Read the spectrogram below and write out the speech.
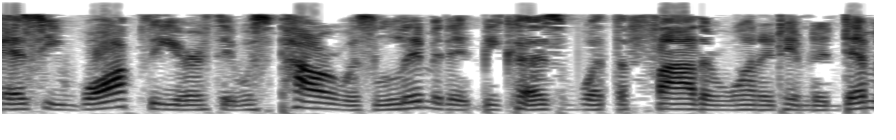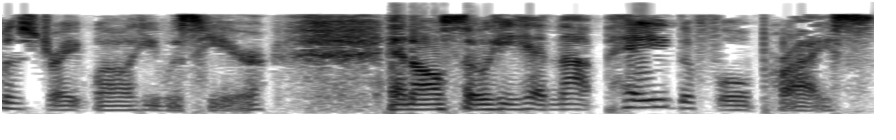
as he walked the earth, it was power was limited because of what the Father wanted him to demonstrate while he was here, and also he had not paid the full price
